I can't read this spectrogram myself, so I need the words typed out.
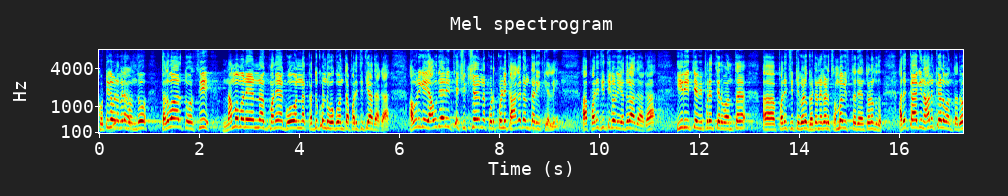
ಕೊಟ್ಟಿಗೆ ಒಳಗಡೆ ಬಂದು ತಲವಾರು ತೋರಿಸಿ ನಮ್ಮ ಮನೆಯನ್ನು ಮನೆಯ ಗೋವನ್ನು ಕದ್ದುಕೊಂಡು ಹೋಗುವಂಥ ಪರಿಸ್ಥಿತಿ ಆದಾಗ ಅವರಿಗೆ ಯಾವುದೇ ರೀತಿಯ ಶಿಕ್ಷೆಯನ್ನು ಕೊಡ್ಕೊಳ್ಳಿಕ್ಕೆ ಆಗದಂಥ ರೀತಿಯಲ್ಲಿ ಆ ಪರಿಸ್ಥಿತಿಗಳು ಎದುರಾದಾಗ ಈ ರೀತಿಯ ವಿಪರೀತ ಇರುವಂಥ ಪರಿಸ್ಥಿತಿಗಳು, ಘಟನೆಗಳು ಸಂಭವಿಸ್ತದೆ ಅಂತ ಹೇಳೋದು. ಅದಕ್ಕಾಗಿ ನಾನು ಕೇಳುವಂಥದ್ದು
